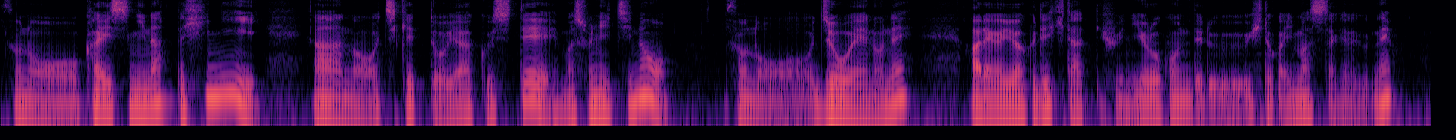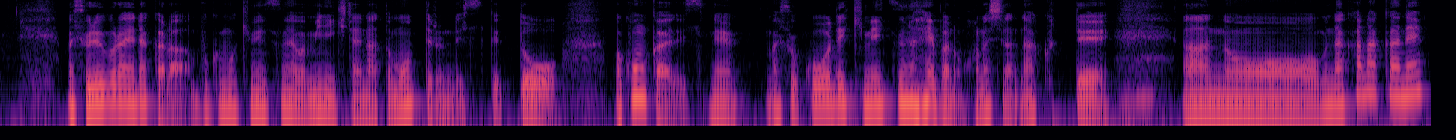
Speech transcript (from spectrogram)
その開始になった日に、あの、チケットを予約して、まあ、初日のその上映のね、あれが予約できたっていう風に喜んでる人がいましたけどね。ま、それぐらいだから僕も鬼滅の刃見に行きたいなと思ってるんですけど、まあ、今回はですね、まあ、そこで鬼滅の刃の話ではなくて、あのー、なかなかね、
